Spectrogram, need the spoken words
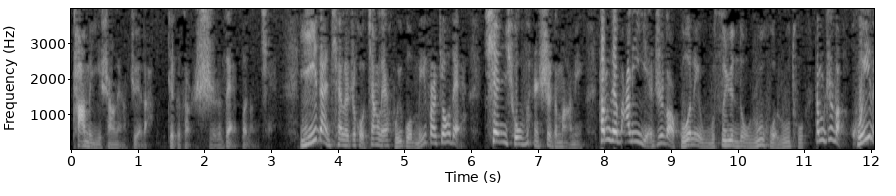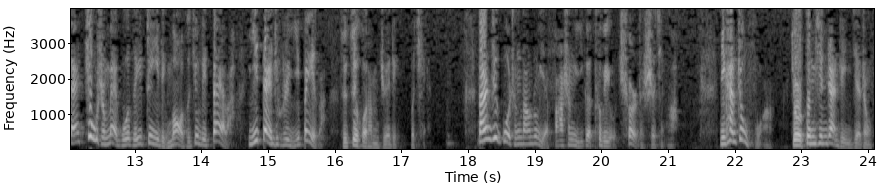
他们一商量，觉得这个字儿实在不能签。一旦签了之后，将来回国没法交代，千秋万世的骂名。他们在巴黎也知道国内五四运动如火如荼，他们知道回来就是卖国贼这一顶帽子就得戴了，一戴就是一辈子。所以最后他们决定不签。当然，这个过程当中也发生一个特别有趣儿的事情啊。你看政府啊，就是攻心战这一届政府，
